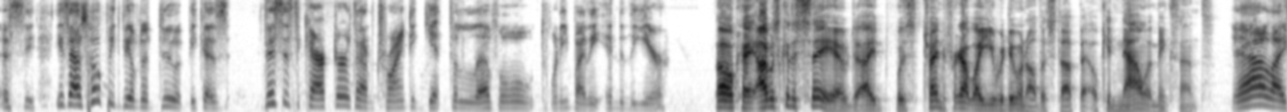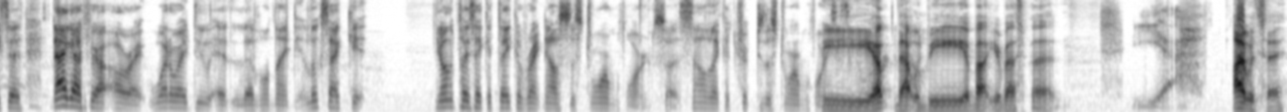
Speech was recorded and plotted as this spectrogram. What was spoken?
Let's see. Because I was hoping to be able to do it because this is the character that I'm trying to get to level 20 by the end of the year. Oh, okay. I was going to say, uh, I, I, was trying to figure out why you were doing all this stuff, but okay, now it makes sense. Yeah, I like said, now I got to figure out, all right, what do I do at level 19? It looks like it. The only place I could think of right now is the Stormhorn, so it sounds like a trip to the Stormhorn. Yep, that would be about your best bet. Yeah. I would say.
